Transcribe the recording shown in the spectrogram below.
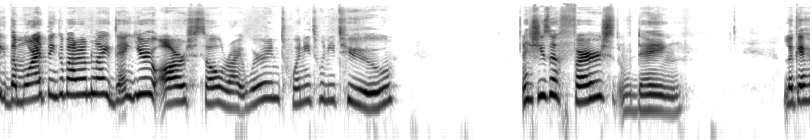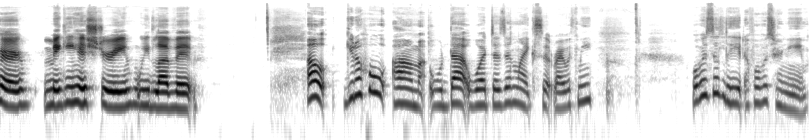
like, the more I think about it, I'm like, dang, you are so right. We're in 2022. And she's the first. Dang. Look at her making history. We love it. Oh, you know who um that what doesn't like sit right with me? What was the lead? What was her name?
